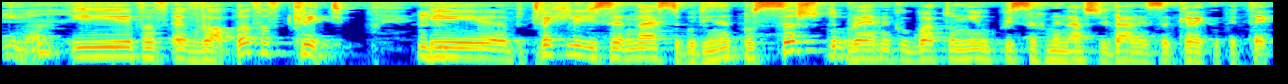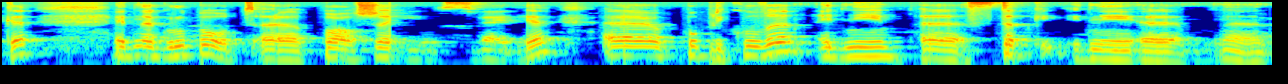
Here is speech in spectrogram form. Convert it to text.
има и в Европа, в Крит. И 2017 е, година, по същото време, когато ние описахме нашите данни за Крекопетека, една група от а, е, Полша и от Сведия а, е, публикува едни а, стъпки, едни а, а,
